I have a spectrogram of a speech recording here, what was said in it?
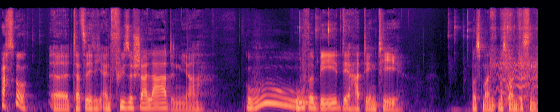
Ach so. Äh, tatsächlich ein physischer Laden, ja. Uh. Uwe B., der hat den Tee. Muss man, muss man wissen.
